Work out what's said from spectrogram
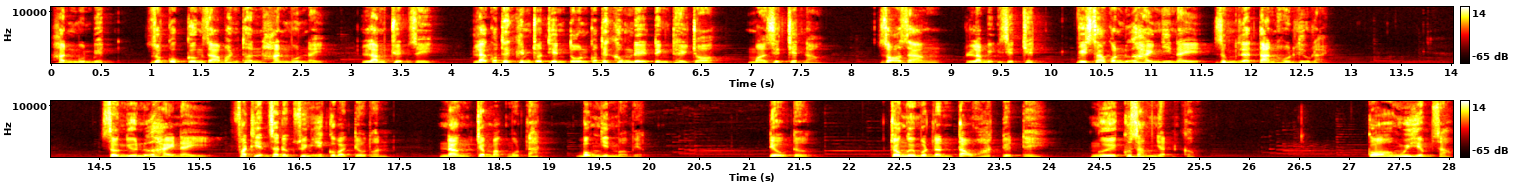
Hắn muốn biết, Rốt cuộc cường giả bán thần Hàn Môn này Làm chuyện gì? Lại có thể khiến cho thiên tôn có thể không để tình thầy trò Mà giết chết nàng. Rõ ràng là bị giết chết. Vì sao còn nữ hài nhi này giống như là tàn hồn lưu lại? Dường như nữ hài này Phát hiện ra được suy nghĩ của Bạch Tiểu Thuần, Nàng trầm mặc một lát, Bỗng nhìn mở miệng. Tiểu tử, Cho ngươi một lần tạo hóa tuyệt thế, Ngươi có dám nhận không? Có nguy hiểm sao?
